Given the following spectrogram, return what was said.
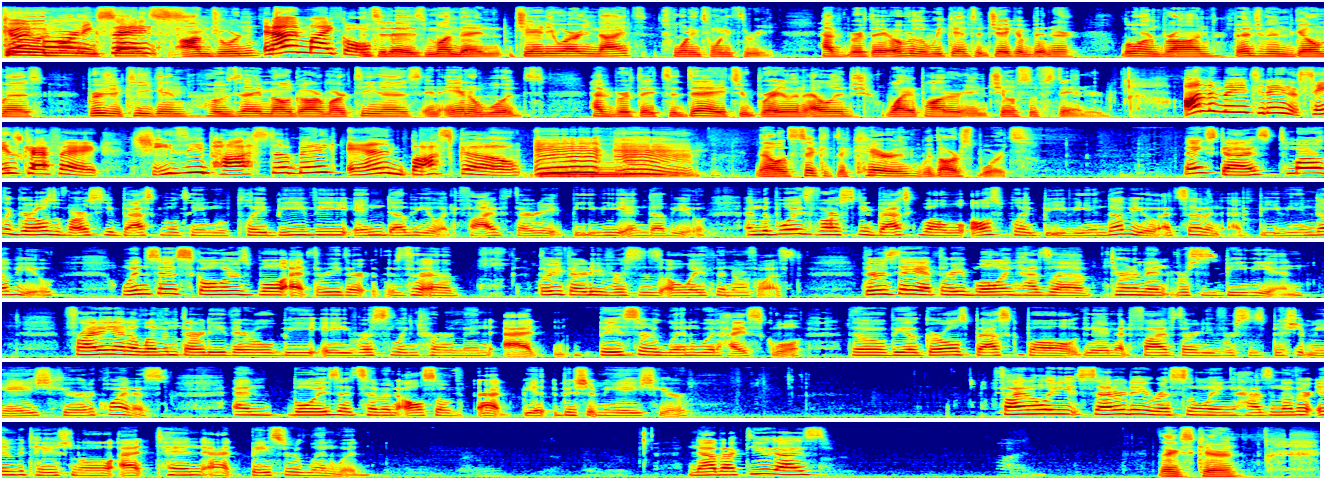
Good, morning, Saints. I'm Jordan. And I'm Michael. And today is Monday, January 9th, 2023. Happy birthday over the weekend to Jacob Bittner, Lauren Braun, Benjamin Gomez, Bridget Keegan, Jose Melgar Martinez, and Anna Woods. Happy birthday today to Braylon Elledge, Wyatt Potter, and Joseph Standard. On the menu today in the Saints Cafe, cheesy pasta bake and Bosco. Mm-mm. Mm. Now let's take it to Karen with our sports. Thanks, guys. Tomorrow, the girls' of varsity basketball team will play BVNW at 5:30 at BVNW, and the boys' varsity basketball will also play BVNW at 7 at BVNW. Wednesday's Scholars Bowl at 3:30 uh, versus Olathe Northwest. Thursday at 3, Bowling has a tournament versus BVN. Friday at 11:30, there will be a wrestling tournament at Basehor-Linwood High School. There will be a girls basketball game at 5:30 versus Bishop Miege here at Aquinas, and boys at 7 also at Bishop Miege here. Finally, Saturday Wrestling has another invitational at 10 at Basehor-Linwood. Now back to you guys. Thanks, Karen.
